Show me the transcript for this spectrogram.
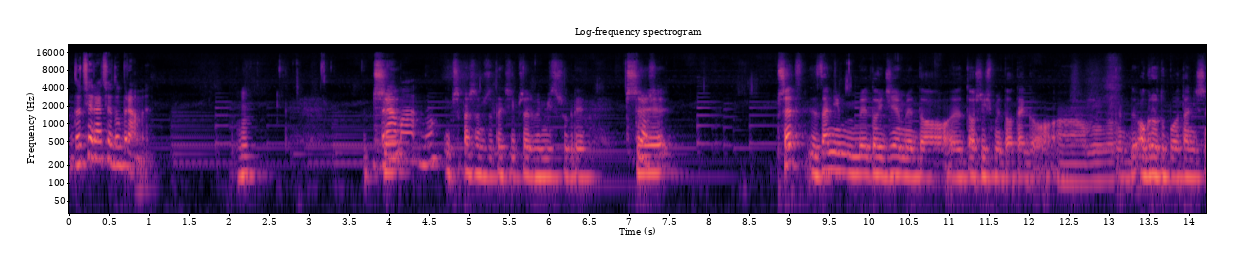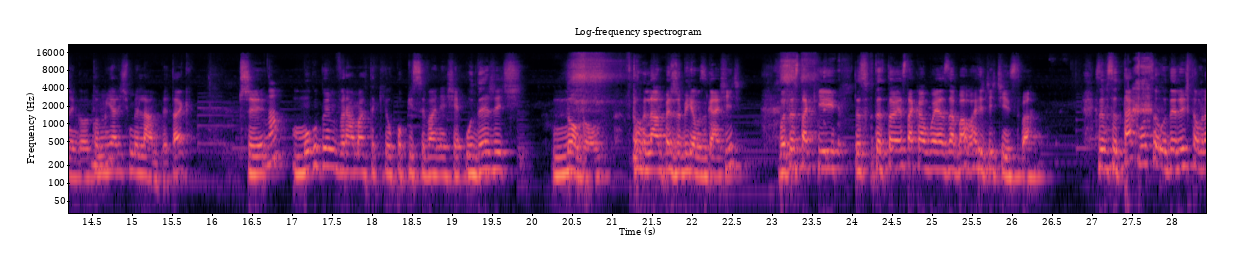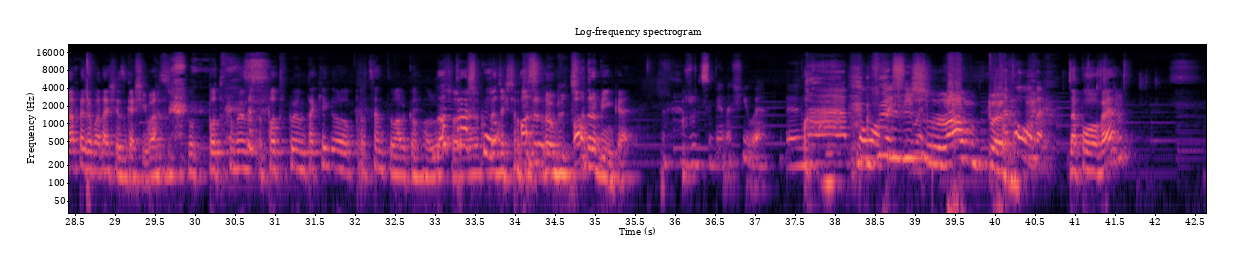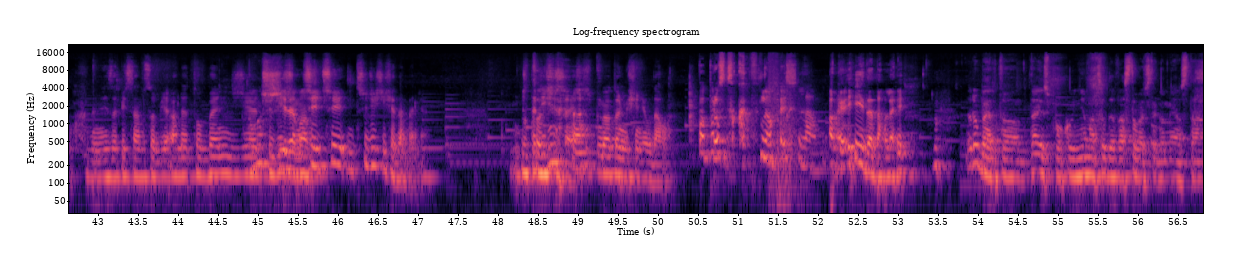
Docieracie do bramy. Czy, Brama, no. Przepraszam, że tak ci przerwę mistrzu gry. Czy Proszę. przed, zanim my dojdziemy do, doszliśmy do tego um, ogrodu botanicznego, to mijaliśmy lampy, tak? Czy No. mógłbym w ramach takiego popisywania się uderzyć nogą w tą lampę, żeby ją zgasić? Bo to jest taki, to jest, to, to jest taka moja zabawa z dzieciństwa. Po prostu tak mocno uderzyć tą lampę, żeby ona się zgasiła. Pod wpływem, pod wpływem takiego procentu alkoholu, No troszkę będzie chciał to od, zrobić. odrobinkę. Rzuć sobie na siłę. Y, Na połowę siły. lampę! Na połowę. Na połowę? Kurde, Nie zapisałem sobie, ale to będzie. To masz 30, ile masz? trzy- trzy- 37 będzie. to 46. No to mi się nie udało. Po prostu kopnąłeś lampę. Okej, idę dalej. Roberto, daj spokój, nie ma co dewastować tego miasta.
